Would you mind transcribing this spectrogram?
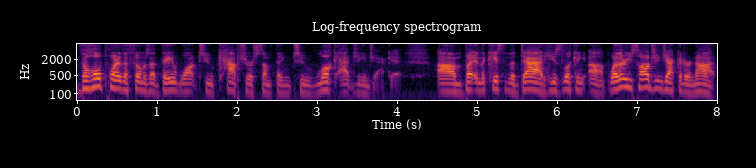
the whole point of the film is that they want to capture something to look at Jean Jacket. Um, but in the case of the dad, he's looking up. Whether he saw Jean Jacket or not,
